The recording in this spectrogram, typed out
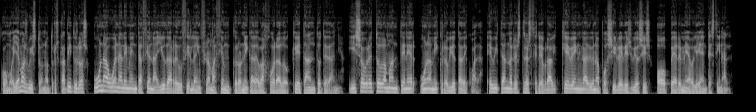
Como ya hemos visto en otros capítulos, una buena alimentación ayuda a reducir la inflamación crónica de bajo grado que tanto te daña y sobre todo a mantener una microbiota adecuada, evitando el estrés cerebral que venga de una posible disbiosis o permeabilidad intestinal.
